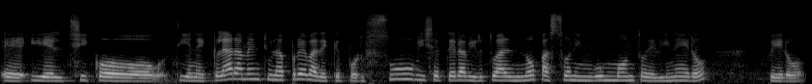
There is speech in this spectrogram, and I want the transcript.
Eh, y el chico tiene claramente una prueba de que por su billetera virtual no pasó ningún monto de dinero, pero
